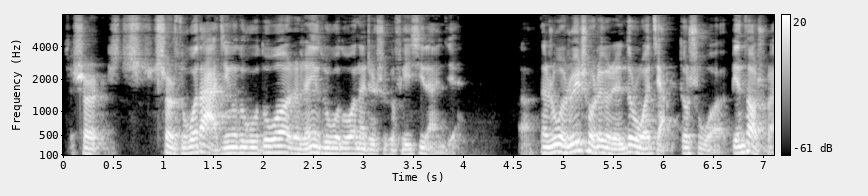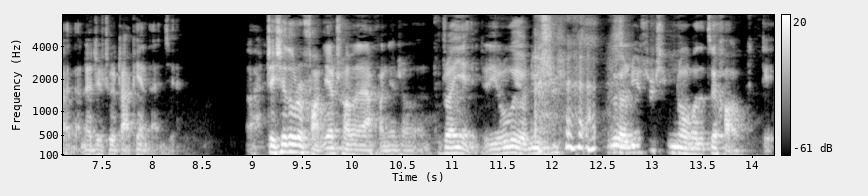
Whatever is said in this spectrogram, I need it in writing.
这事儿事儿足够大，金额足够多，人也足够多，那就是个非息的案件啊。那如果 Rachel 这个人都是我讲，都是我编造出来的，那这是个诈骗的案件啊。这些都是坊间传闻啊，坊间传闻不专业。如果有律师，如果有律师听众，或者最好给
